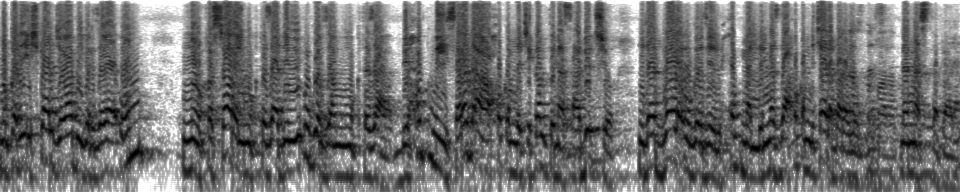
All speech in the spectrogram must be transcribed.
نو کله اشکال جواب یې ګرځي ام نو فسار المقتضى دی وګرځم مقتضا به حکم سره د حکم نه چې کم تنه ثابت شو نو دا دواړه وګرځي حکم للناس دا حکم د چا لپاره نه ناس لپاره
